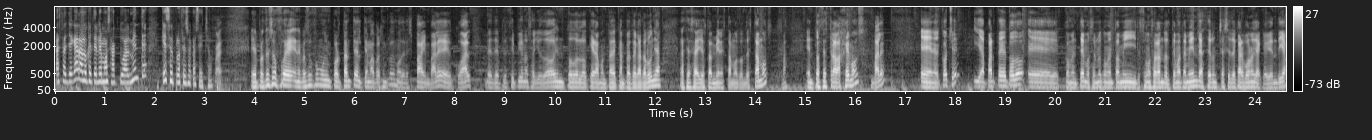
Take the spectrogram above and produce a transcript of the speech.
hasta llegar a lo que tenemos actualmente, qué es el proceso que has hecho. El proceso fue, en el proceso fue muy importante el tema, por ejemplo, de Model Spine, ¿vale? El cual desde el principio nos ayudó en todo lo que era montar el campeonato de Cataluña. Gracias a ellos también estamos donde estamos. Entonces trabajemos, ¿vale? En el coche y aparte de todo, eh, comentemos, él me comentó a mí, y estuvimos hablando del tema también de hacer un chasis de carbono, ya que hoy en día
